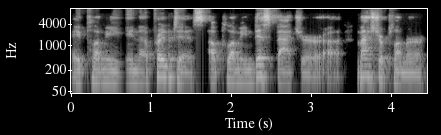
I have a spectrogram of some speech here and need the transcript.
a plumbing apprentice, a plumbing dispatcher, a master plumber,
